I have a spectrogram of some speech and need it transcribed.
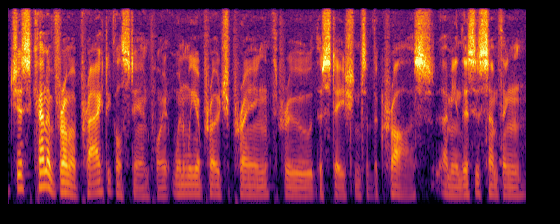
just kind of from a practical standpoint, when we approach praying through the stations of the cross, I mean, this is something,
